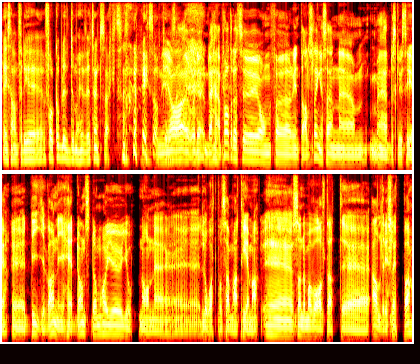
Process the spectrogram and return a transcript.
Liksom, för det, folk har blivit dumma i huvudet, inte sagt. liksom. Ja, och det, det här pratades ju om för inte alls länge sedan eh, med, ska vi se, eh, Divan i Headons. De har ju gjort någon eh, låt på samma tema eh, som de har valt att eh, aldrig släppa.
